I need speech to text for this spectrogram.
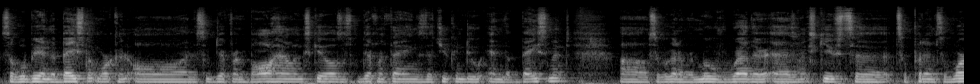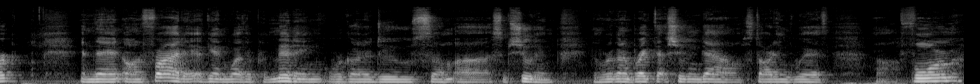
So we'll be in the basement working on some different ball handling skills and some different things that you can do in the basement. Um, so we're going to remove weather as an excuse to, to put in some work. And then on Friday, again, weather permitting, we're going to do some uh, some shooting, and we're going to break that shooting down, starting with uh, form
